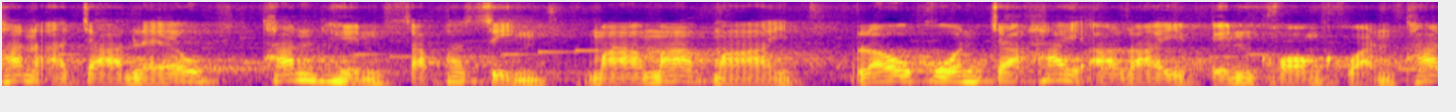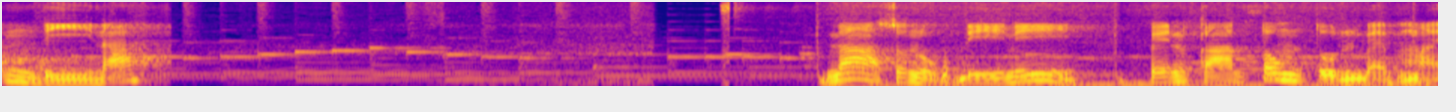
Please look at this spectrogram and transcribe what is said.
ท่านอาจารย์แล้ว ท่านเห็นสรรพสิ่งมามากมาย เราควรจะให้อะไรเป็นของขวัญท่านดีนะ น่าสนุกดีนี่ เป็นการต้มตุ๋นแบบใหม่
